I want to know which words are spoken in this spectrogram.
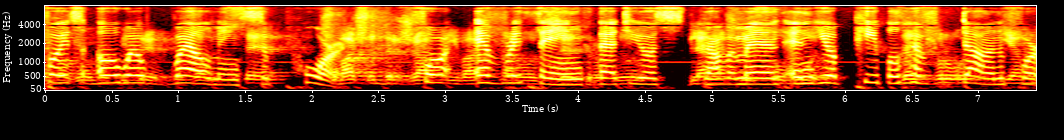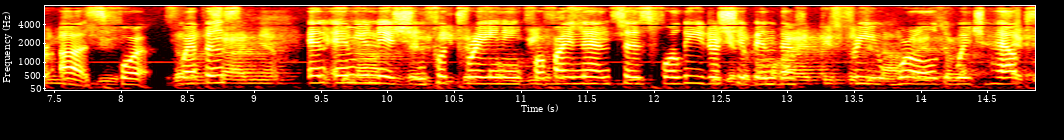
for its overwhelming support for everything that your government and your people have done for us, for weapons and ammunition, for training, for finances, for leadership in the free world, which helps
